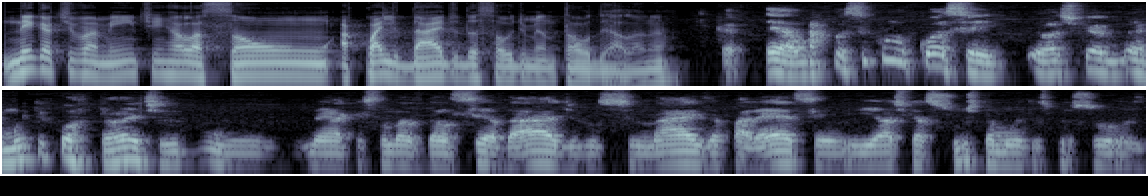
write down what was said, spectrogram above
negativamente em relação à qualidade da saúde mental dela, né? É, você colocou assim, eu acho que é, é muito importante né, a questão da, da, ansiedade, dos sinais aparecem e acho que assusta muitas pessoas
